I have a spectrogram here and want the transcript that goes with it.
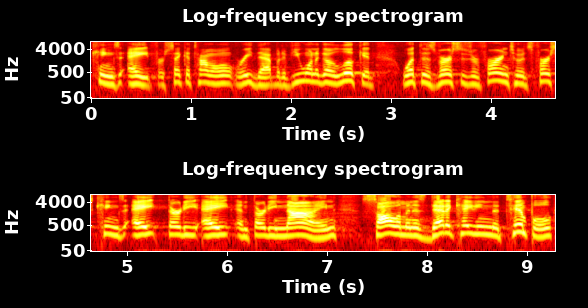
Kings 8. For sake of time, I won't read that, but if you want to go look at what this verse is referring to, it's 1 Kings 8, 38, and 39. Solomon is dedicating the temple,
